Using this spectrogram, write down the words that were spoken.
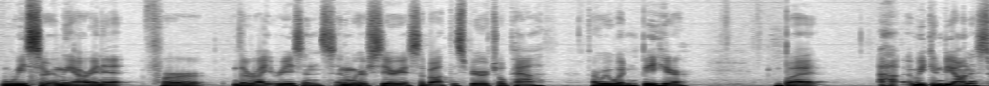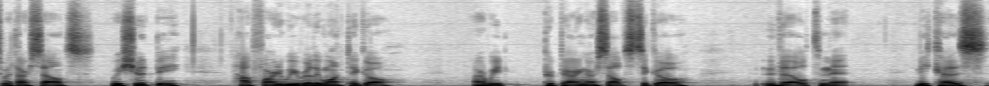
We certainly are in it for the right reasons, and we're serious about the spiritual path, or we wouldn't be here. But uh, we can be honest with ourselves. We should be. How far do we really want to go? Are we preparing ourselves to go the ultimate? Because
